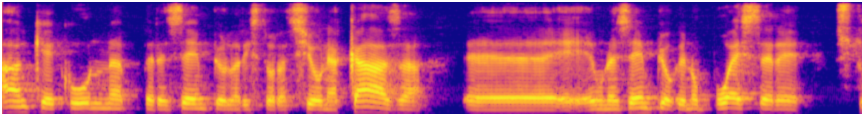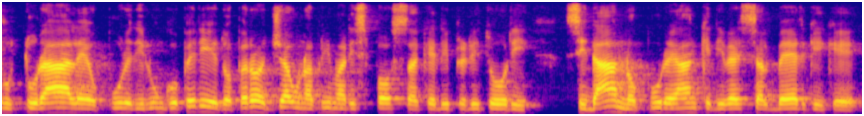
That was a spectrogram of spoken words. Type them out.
anche con per esempio la ristorazione a casa, eh, è un esempio che non può essere strutturale oppure di lungo periodo, però è già una prima risposta che gli imprenditori si danno, oppure anche diversi alberghi che,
